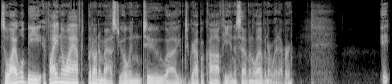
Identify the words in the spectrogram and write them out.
So I will be if I know I have to put on a mask to go into uh, to grab a coffee in a 7-Eleven or whatever. It,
